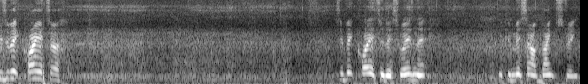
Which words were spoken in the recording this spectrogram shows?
Is a bit quieter. It's a bit quieter this way, isn't it? You can miss out Bank Street.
